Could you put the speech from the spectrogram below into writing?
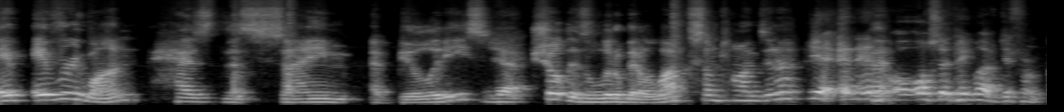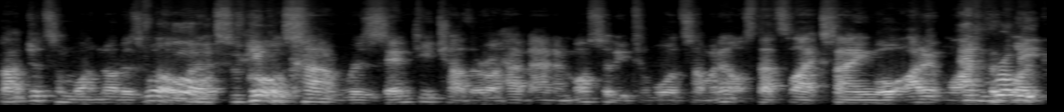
Ev- Everyone has the same abilities. Yeah. Sure, there's a little bit of luck sometimes in it. Yeah, and, and also people have different budgets and whatnot as well. Of course, people course. can't resent each other or have animosity towards someone else. That's like saying, well, I don't like And the Robbie,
